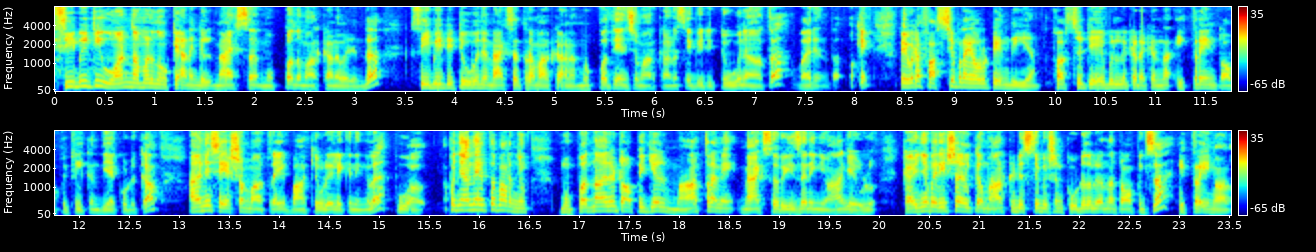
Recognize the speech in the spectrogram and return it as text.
സി ബി ടി വൺ നമ്മൾ നോക്കുകയാണെങ്കിൽ മാത്സ് മുപ്പത് മാർക്കാണ് വരുന്നത്. സി ബി ടി ടുവിന് മാക്സ് എത്ര മാർക്കാണ് മുപ്പത്തിയഞ്ച് മാർക്കാണ് സി ബി ടി ടുവിനകത്ത് വരുന്നത്. ഓക്കെ അപ്പൊ ഇവിടെ ഫസ്റ്റ് പ്രയോറിറ്റി എന്ത് ചെയ്യാം? ഫസ്റ്റ് ടേബിളിൽ കിടക്കുന്ന ഇത്രയും ടോപ്പിക്കുകൾക്ക് എന്ത് ചെയ്യാൻ കൊടുക്കാം. അതിനുശേഷം മാത്രമേ ബാക്കിയുള്ളിലേക്ക് നിങ്ങൾ പോവാവൂ. അപ്പൊ ഞാൻ നേരത്തെ പറഞ്ഞു മുപ്പത്തിനാല് ടോപ്പിക്കുകൾ മാത്രമേ മാത്സ് റീസണിങ് ആകെയുള്ളൂ കഴിഞ്ഞ പരീക്ഷകൾക്ക് മാർക്ക് ഡിസ്ട്രിബ്യൂഷൻ കൂടുതൽ വന്ന ടോപ്പിക്സ് ഇത്രയുമാണ്.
